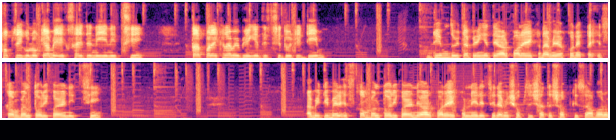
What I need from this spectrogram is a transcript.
সবজিগুলোকে আমি এক সাইডে নিয়ে নিচ্ছি, তারপর এখানে আমি ভেঙে দিচ্ছি দুইটি ডিম। ডিম দুইটা ভেঙে দেওয়ার পরে এখানে আমি এখন একটা স্কাম্বল তৈরি করে নিচ্ছি। আমি ডিমের স্কম্বল তৈরি করে নেওয়ার পরে এখন নেড়ে আমি সবজির সাথে সব কিছু আবারও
